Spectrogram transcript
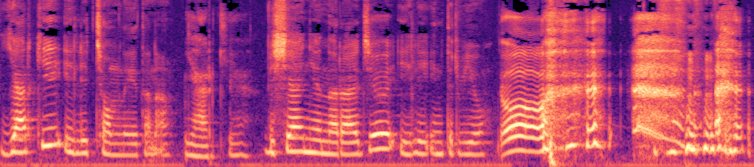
Яркие или темные тона? Яркие. Вещание на радио или интервью? О!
